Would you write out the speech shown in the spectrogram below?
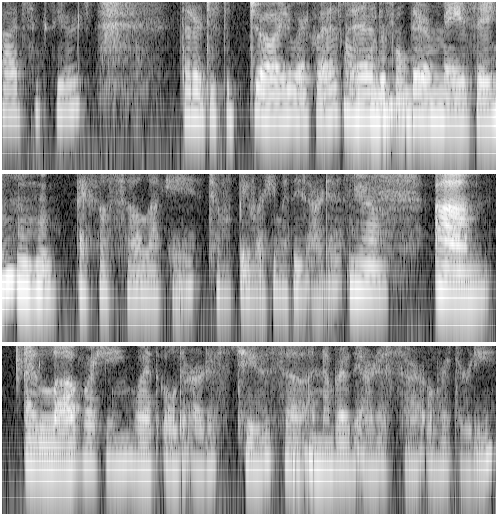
five six years that are just a joy to work with. Oh, that's and wonderful. They're amazing. mm-hmm. I feel so lucky to be working with these artists. Yeah. Um, I love working with older artists too. So Mm-hmm. a number of the artists are over 30,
